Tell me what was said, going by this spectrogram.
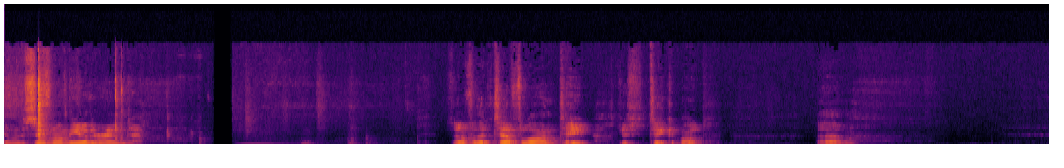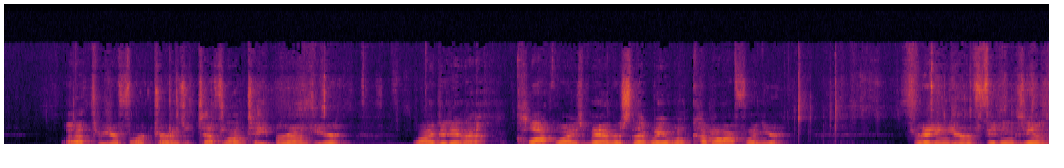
And the same on the other end. So for the Teflon tape, just take about um, well, three or four turns of Teflon tape around here. Wind it in a clockwise manner so that way it won't come off when you're threading your fittings in.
